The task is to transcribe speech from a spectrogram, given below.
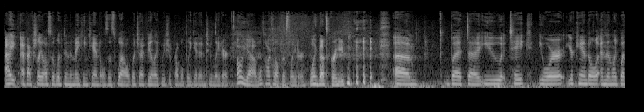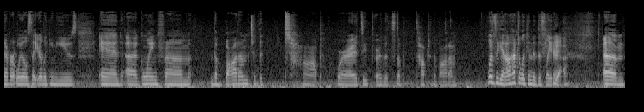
I, i've actually also looked into making candles as well which i feel like we should probably get into later Oh yeah, we'll talk about this later. Like that's great. um, but uh, you take your your candle and then like whatever oils that you're looking to use and uh, going from the bottom to the top or it's or it's the top to the bottom once again i'll have to look into this later yeah. um,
